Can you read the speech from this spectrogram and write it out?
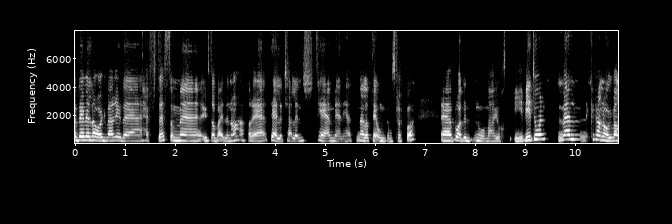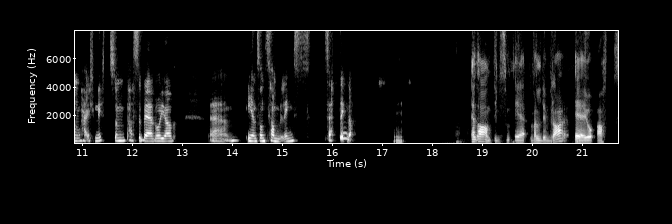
Og det vil det òg være i det heftet som vi utarbeider nå. At det er delechallenge til menigheten eller til ungdomsgruppa. Eh, både noe vi har gjort i videoen, men det kan òg være noe helt nytt som passer bedre å gjøre um, i en sånn samlingssetting, da. En annen ting som er veldig bra, er jo at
